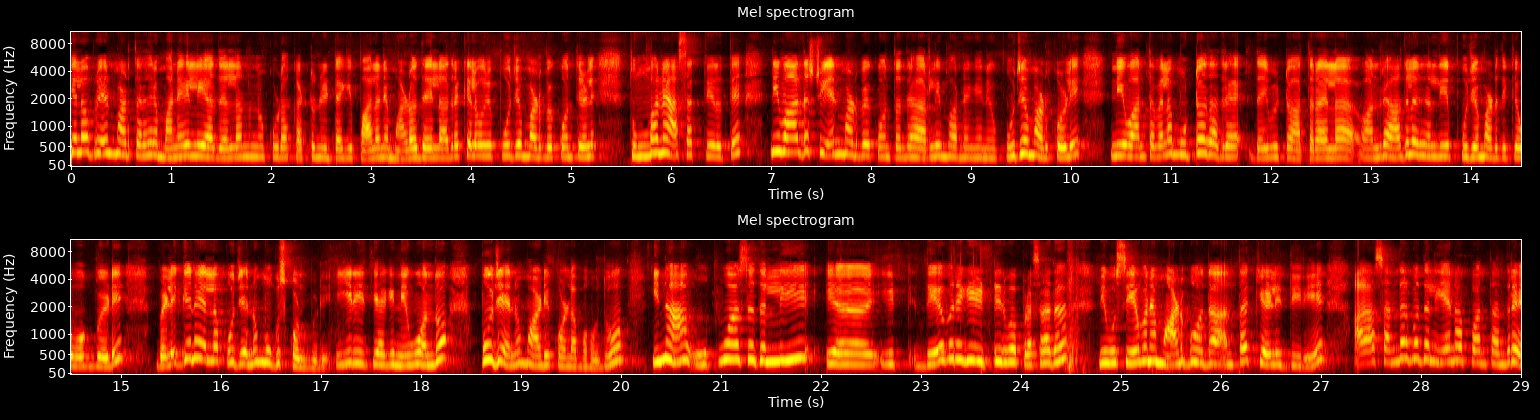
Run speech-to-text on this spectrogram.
ಕೆಲವೊಬ್ರು ಏನು ಮಾಡ್ತಾರೆ ಅಂದರೆ, ಮನೆಯಲ್ಲಿ ಅದೆಲ್ಲನೂ ಕೂಡ ಕಟ್ಟುನಿಟ್ಟಾಗಿ ಪಾಲನೆ ಮಾಡೋದೇ ಇಲ್ಲ. ಆದರೆ ಕೆಲವರಿಗೆ ಪೂಜೆ ಮಾಡಬೇಕು ಅಂತೇಳಿ ತುಂಬಾ ಆಸಕ್ತಿ ಇರುತ್ತೆ. ನೀವು ಆದಷ್ಟು ಏನು ಮಾಡಬೇಕು ಅಂತಂದರೆ ಅರ್ಲಿ ಮಾರ್ನಿಂಗೆ ನೀವು ಪೂಜೆ ಮಾಡ್ಕೊಳ್ಳಿ. ನೀವು ಅಂಥವೆಲ್ಲ ಮುಟ್ಟೋದಾದರೆ ದಯವಿಟ್ಟು ಆ ಥರ ಎಲ್ಲ ಅಂದರೆ ಆಗಲಿನಲ್ಲಿ ಪೂಜೆ ಮಾಡೋದಕ್ಕೆ ಹೋಗಬೇಡಿ. ಬೆಳಗ್ಗೆನೇ ಎಲ್ಲ ಪೂಜೆಯನ್ನು ಮುಗಿಸ್ಕೊಂಡ್ಬಿಡಿ. ಈ ರೀತಿಯಾಗಿ ನೀವು ಒಂದು ಪೂಜೆಯನ್ನು ಮಾಡಿಕೊಳ್ಳಬಹುದು. ಇನ್ನು ಉಪವಾಸದಲ್ಲಿ ಇಟ್, ದೇವರಿಗೆ ಇಟ್ಟಿರುವ ಪ್ರಸಾದ ನೀವು ಸೇವನೆ ಮಾಡ್ಬೋದಾ ಅಂತ ಕೇಳಿದ್ದೀರಿ. ಆ ಸಂದರ್ಭದಲ್ಲಿ ಏನಪ್ಪ ಅಂತಂದರೆ,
